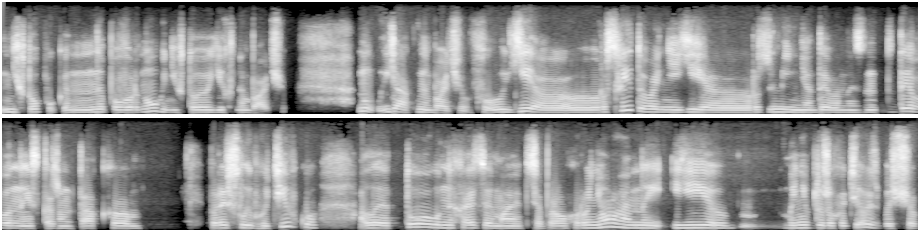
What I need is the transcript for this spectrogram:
ніхто поки не повернув, ніхто їх не бачив. Ну, як не бачив, є е, розслідування, є розуміння, де вони, де вони, скажімо так, е, перейшли в готівку, але то нехай займаються правоохоронні органи, і мені б дуже хотілося б, щоб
